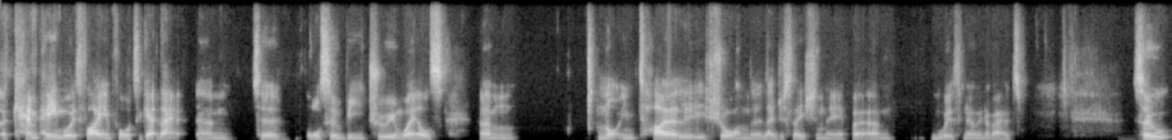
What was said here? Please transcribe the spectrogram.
a campaign worth fighting for to get that um, to also be true in Wales. Um, not entirely sure on the legislation there, but um, worth knowing about. So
